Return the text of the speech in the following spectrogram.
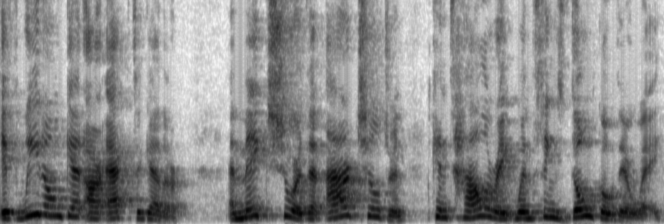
If we don't get our act together and make sure that our children can tolerate when things don't go their way,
